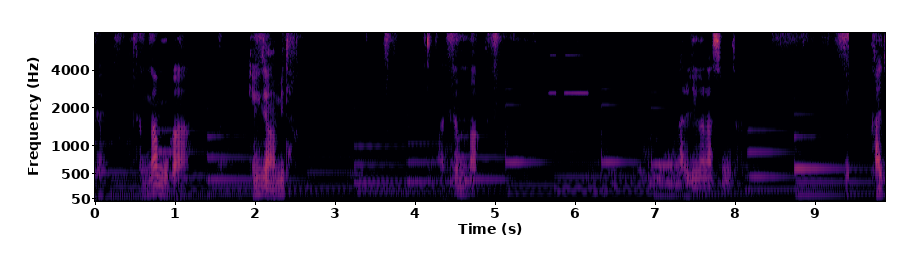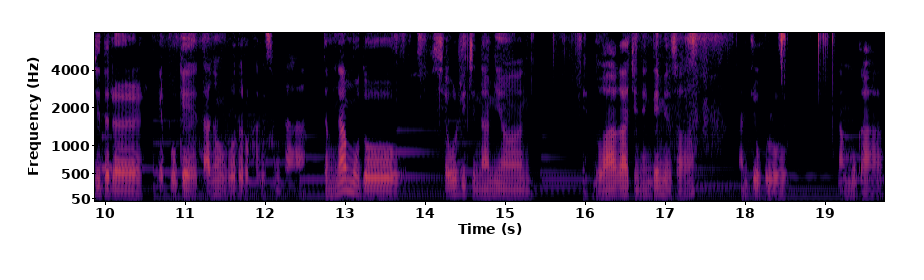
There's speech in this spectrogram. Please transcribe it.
네, 등나무가 굉장합니다. 완전 막 난리가 났습니다. 네, 가지들을 예쁘게 따듬어 보도록 하겠습니다. 등나무도 세월이 지나면 네, 노화가 진행되면서 안쪽으로 나무가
